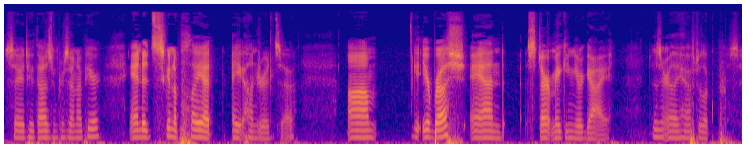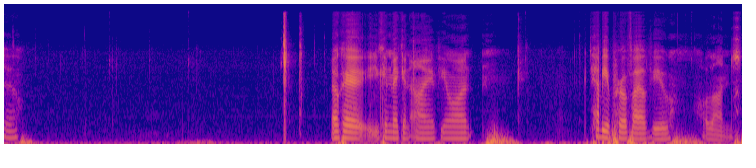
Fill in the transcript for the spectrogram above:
say 2000% up here. And it's going to play at 800, so. Um, get your brush and start making your guy. Doesn't really have to look, so. Okay, you can make an eye if you want. Have your profile view. Hold on. Just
